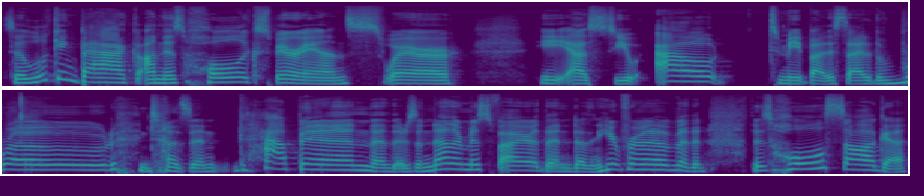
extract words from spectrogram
So, looking back on this whole experience where he asks you out to meet by the side of the road, doesn't happen, then there's another misfire, then doesn't hear from him, and then this whole saga.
